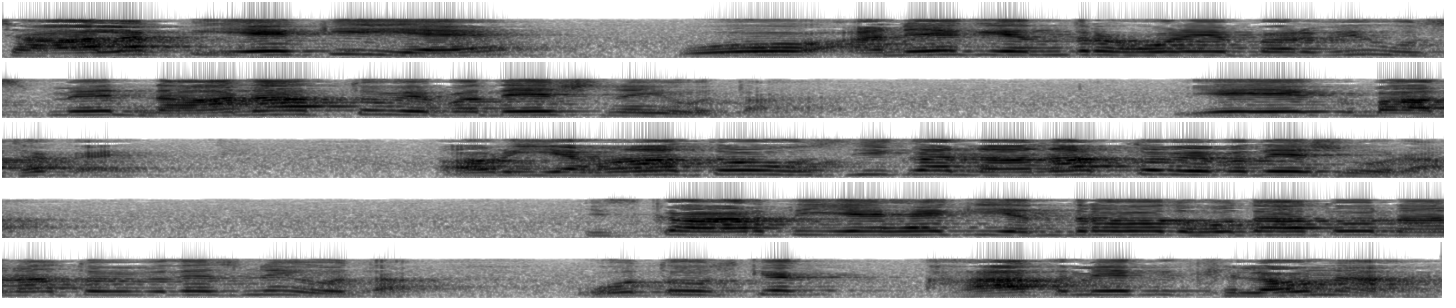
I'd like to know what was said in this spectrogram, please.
चालक एक ही है, वो अनेक यंत्र होने पर भी उसमें नानात्व व्यपदेश नहीं होता। है ये एक बाधक है। और यहाँ तो उसी का नानात्व व्यपदेश हो रहा। इसका अर्थ यह है कि यंत्रवध होता तो नानात्व व्यपदेश नहीं होता। वो तो उसके हाथ में एक खिलौना है।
